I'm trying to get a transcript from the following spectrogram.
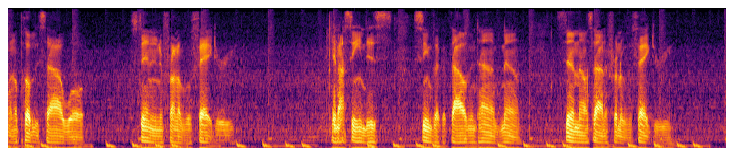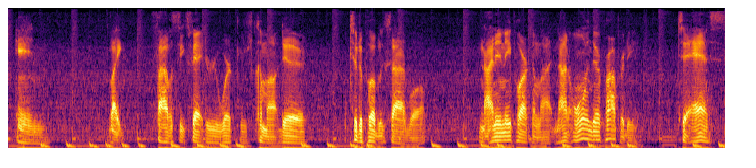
on a public sidewalk, standing in front of a factory, and I've seen this seems like a thousand times now, standing outside in front of a factory, and like five or six factory workers come out there to the public sidewalk, not in a parking lot, not on their property, to ask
